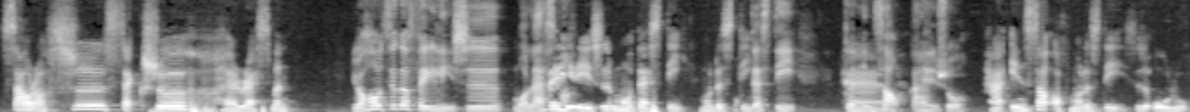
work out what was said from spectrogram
骚扰是 sexual harassment，然后这个非礼是 molest 非吗礼是 modesty，modesty，？modesty 跟哎 insult，刚才你说。哈，insult of modesty 就是侮辱。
